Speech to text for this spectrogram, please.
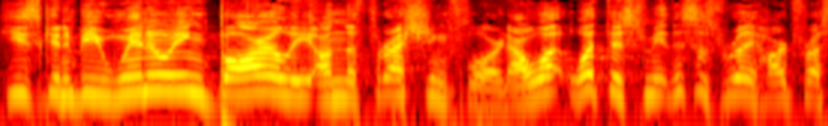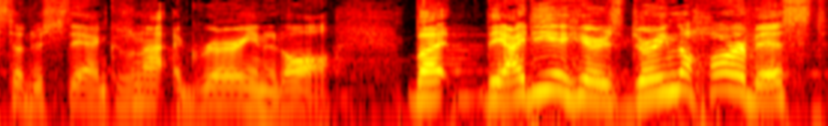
he's going to be winnowing barley on the threshing floor. Now, what, what this means, this is really hard for us to understand because we're not agrarian at all. But the idea here is during the harvest,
